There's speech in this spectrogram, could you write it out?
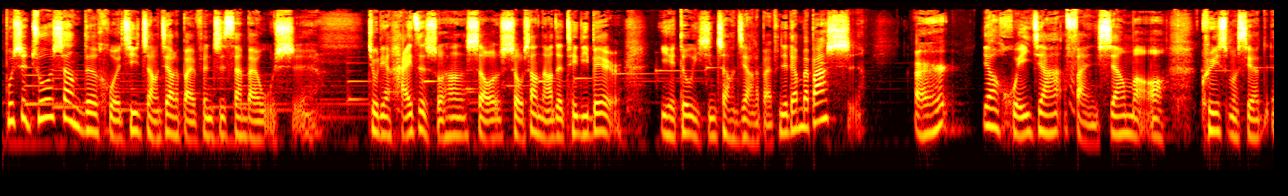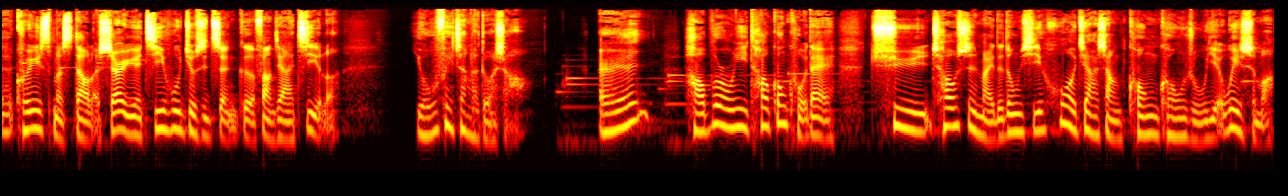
不是桌上的火鸡涨价了百分之三百五十。就连孩子手上手手上拿的 Teddy Bear 也都已经涨价了百分之两百八十，而要回家返乡嘛，哦，Christmas 要 Christmas 到了，十二月几乎就是整个放假季了，邮费涨了多少？而好不容易掏空口袋去超市买的东西，货架上空空如也。为什么？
